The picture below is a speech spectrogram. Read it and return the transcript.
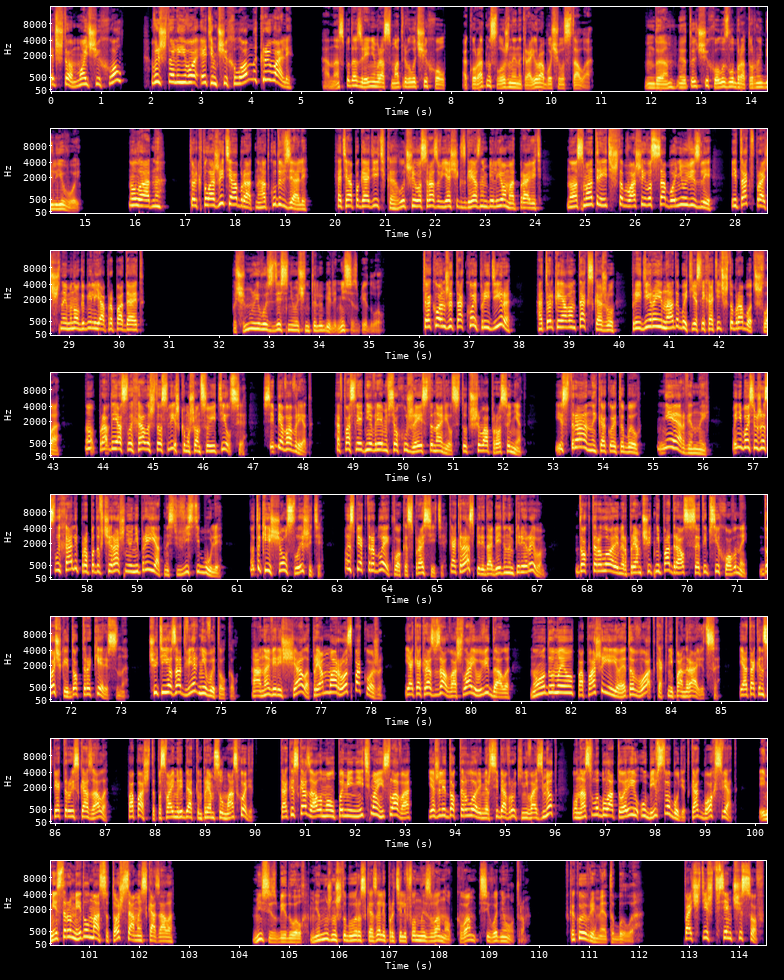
Это что, мой чехол? Вы что ли его этим чехлом накрывали?» Она с подозрением рассматривала чехол, аккуратно сложенный на краю рабочего стола. «Да, это чехол из лабораторной бельевой», «Ну ладно. Только положите обратно, откуда взяли. Хотя, погодите-ка, лучше его сразу в ящик с грязным бельем отправить. Но смотрите, чтобы ваши его с собой не увезли. И так в прачечной много белья пропадает». «Почему его здесь не очень-то любили, миссис Бидуэлл?» «Так он же такой придира! А только я вам так скажу, придира и надо быть, если хотите, чтобы работа шла. Ну, правда, я слыхала, что слишком уж он суетился. Себе во вред. А в последнее время все хуже и становился, тут же вопроса нет. И странный какой-то был, нервенный. Вы, небось, уже слыхали про подовчерашнюю неприятность в вестибуле? Ну так еще услышите. У инспектора Блейклока спросите, как раз перед обеденным перерывом. Доктор Лоример прям чуть не подрался с этой психованной, дочкой доктора Керрисона. Чуть ее за дверь не вытолкал. А она верещала, прям мороз по коже. Я как раз в зал вошла и увидала. Ну, думаю, папаше ее это вот как не понравится. Я так инспектору и сказала. Папаша-то по своим ребяткам прям с ума сходит. Так и сказала, мол, поменить мои слова. Ежели доктор Лоример себя в руки не возьмет, у нас в лаборатории убийство будет, как бог свят. И мистеру Мидлмассу то же самое сказала. «Миссис Бидуэлл, мне нужно, чтобы вы рассказали про телефонный звонок к вам сегодня утром. В какое время это было?» «Почти что в семь часов.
